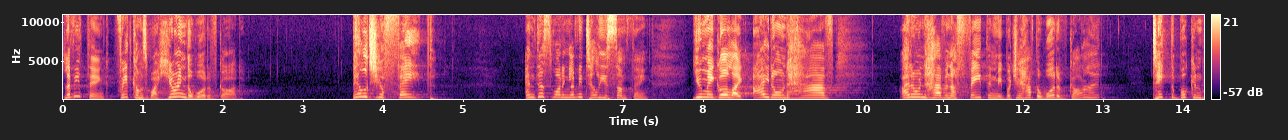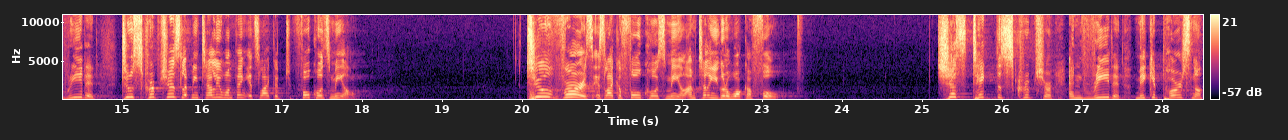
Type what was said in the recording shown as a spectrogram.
Let me think. Faith comes by hearing the word of God. Build your faith. And this morning, let me tell you something. You may go like, I don't have, I don't have enough faith in me, but you have the word of God. Take the book and read it. Two scriptures, let me tell you one thing, it's like a four course meal. Two verse is like a four course meal. I'm telling you, you're gonna walk a full. Just take the scripture and read it. Make it personal,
